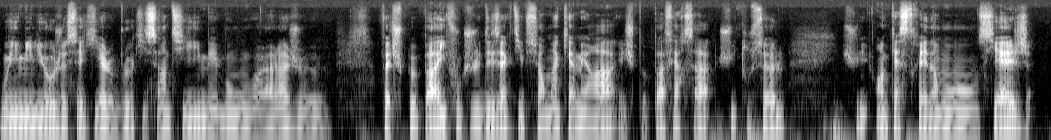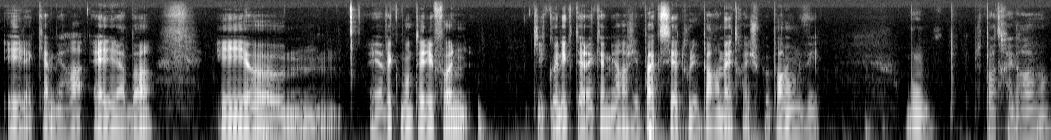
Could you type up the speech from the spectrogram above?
Oui, Emilio, je sais qu'il y a le bleu qui scintille, mais bon, voilà, là, je... En fait, je peux pas, il faut que je désactive sur ma caméra, et je peux pas faire ça, je suis tout seul, je suis encastré dans mon siège, et la caméra, elle est là-bas. Et, euh, avec mon téléphone, qui est connecté à la caméra, j'ai pas accès à tous les paramètres, et je peux pas l'enlever. Bon, c'est pas très grave. Hein.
